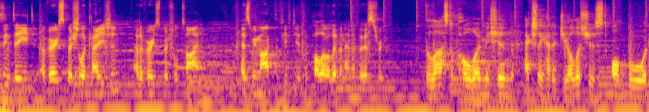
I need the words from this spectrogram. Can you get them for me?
is indeed a very special occasion at a very special time as we mark the 50th Apollo 11 anniversary. The last Apollo mission actually had a geologist on board.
